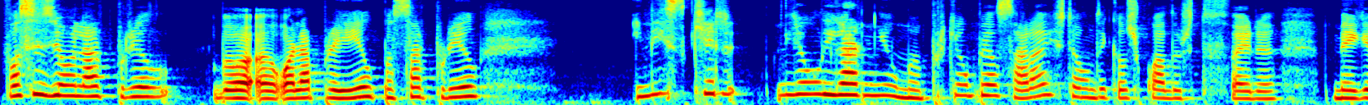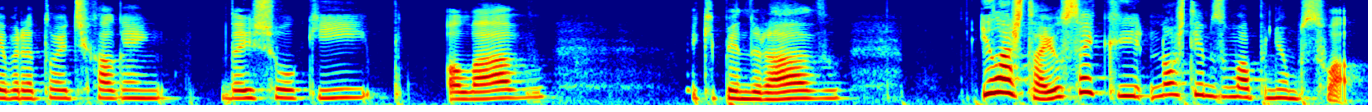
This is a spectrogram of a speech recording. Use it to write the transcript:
vocês iam olhar por ele, olhar para ele, passar por ele e nem sequer iam ligar nenhuma, porque iam pensar, ah, isto é um daqueles quadros de feira mega baratoides que alguém deixou aqui ao lado, aqui pendurado. E lá está, eu sei que nós temos uma opinião pessoal.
